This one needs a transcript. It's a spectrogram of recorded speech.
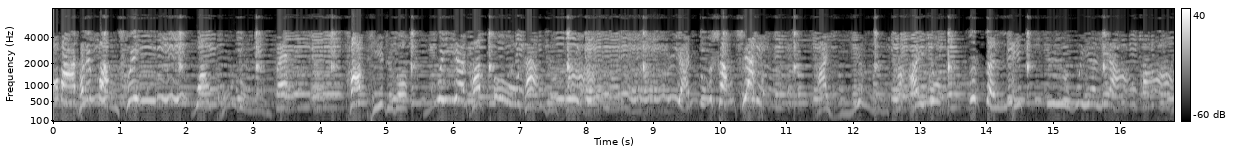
我把，他的棒槌往空中摆，他劈这个五爷他头上就打，严重上前。他一迎他，哎呦，这真里徐五爷两旁。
